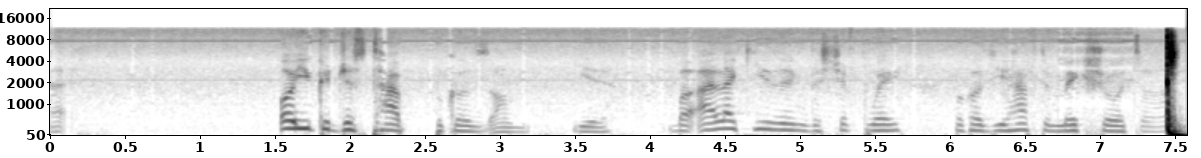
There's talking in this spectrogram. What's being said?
that or you could just tap because um yeah. But I like using the shift way because you have to make sure it's aligned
